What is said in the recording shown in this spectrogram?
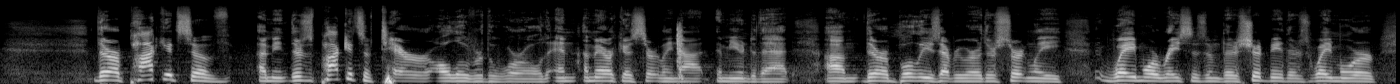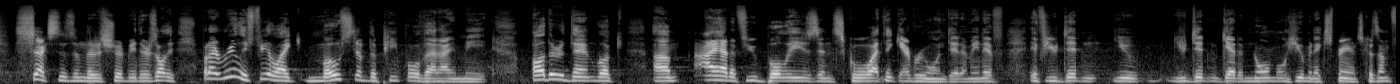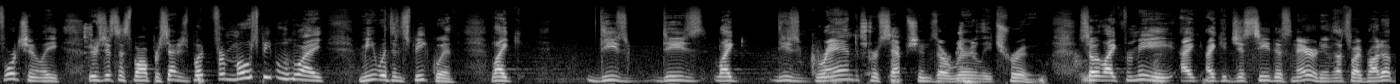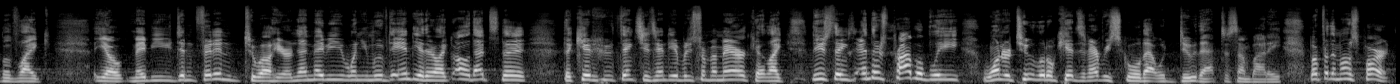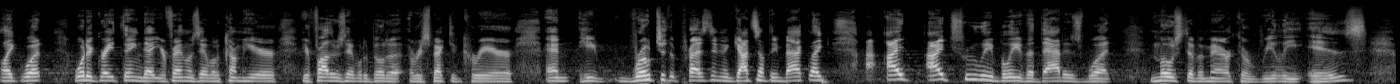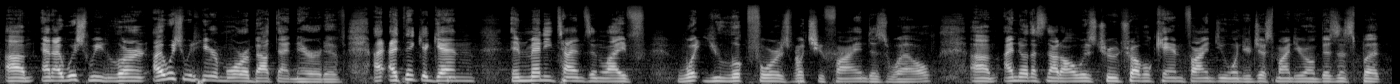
there are pockets of I mean, there's pockets of terror all over the world, and America is certainly not immune to that. Um, there are bullies everywhere. There's certainly way more racism there should be. There's way more sexism there should be. There's all these, but I really feel like most of the people that I meet other than look um, i had a few bullies in school. I think everyone did. I mean if if you didn't you you didn't get a normal human experience because unfortunately there's just a small percentage. But for most people who i meet with and speak with like these these like these grand perceptions are rarely true. So, like for me, I, I could just see this narrative. That's why I brought up of like, you know, maybe you didn't fit in too well here, and then maybe when you move to India, they're like, oh, that's the the kid who thinks he's Indian but he's from America. Like these things, and there's probably one or two little kids in every school that would do that to somebody. But for the most part, like what what a great thing that your family was able to come here, your father was able to build a, a respected career, and he wrote to the president and got something back. Like I I, I truly believe that that is what most of America really is. Um, and I wish we'd learn, I wish we'd hear more about that narrative. I, I think, again, in many times in life, what you look for is what you find as well. Um, I know that's not always true. Trouble can find you when you're just minding your own business, but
